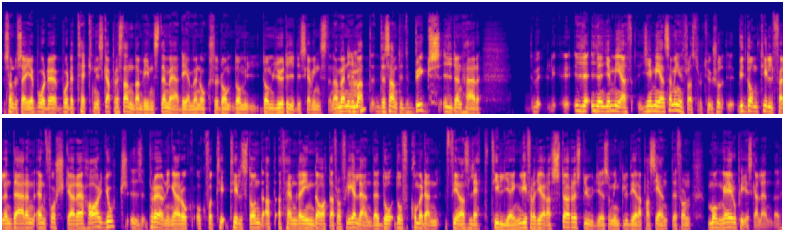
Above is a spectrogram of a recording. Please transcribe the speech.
som du säger både, både tekniska prestandavinster med det men också de, de, de juridiska vinsterna. Men mm. i och med mm. att det samtidigt byggs i den här i, i en gemensam infrastruktur. Så vid de tillfällen där en, en forskare har gjort eh, prövningar och, och fått tillstånd att, att hämta in data från fler länder, då, då, kommer den finnas lätt tillgänglig för att göra större studier som inkluderar patienter från många europeiska länder.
